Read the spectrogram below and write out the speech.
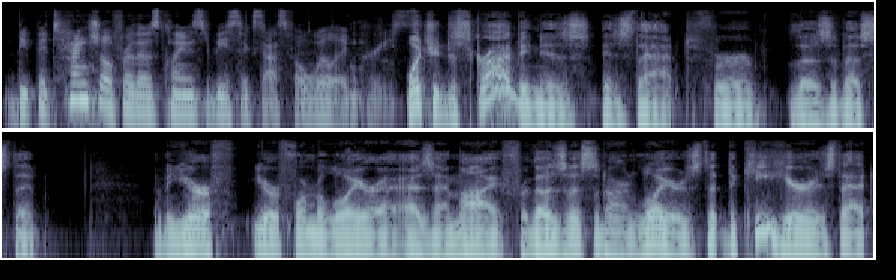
the potential for those claims to be successful will increase. What you're describing is is that for those of us that I mean, you're a, you're a former lawyer, as am I. For those of us that aren't lawyers, that the key here is that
